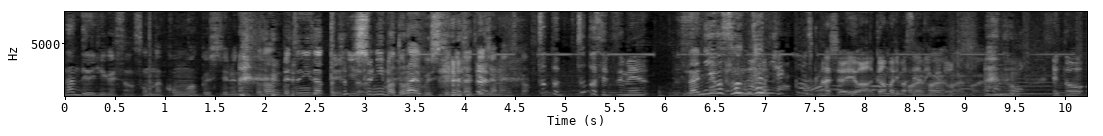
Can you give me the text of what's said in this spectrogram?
なんで東さんそんな困惑してるんですか？な別にだって一緒に今ドライブしてるだけじゃないですか？ちょっとちょっと説明何をそんなに？まあ結婚式の話はええわ頑張りますやねんけど、えっと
